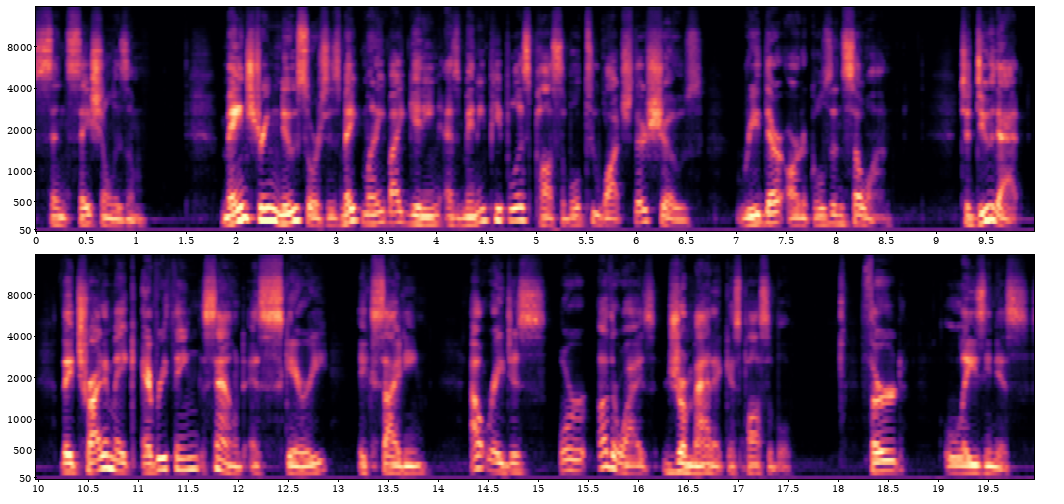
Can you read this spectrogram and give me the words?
sensationalism. Mainstream news sources make money by getting as many people as possible to watch their shows, read their articles, and so on. To do that, they try to make everything sound as scary, exciting, outrageous, or otherwise dramatic as possible. Third, laziness.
